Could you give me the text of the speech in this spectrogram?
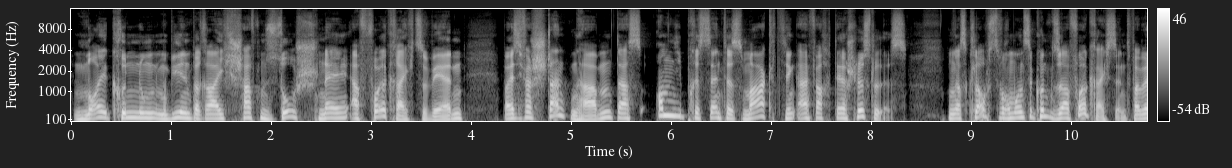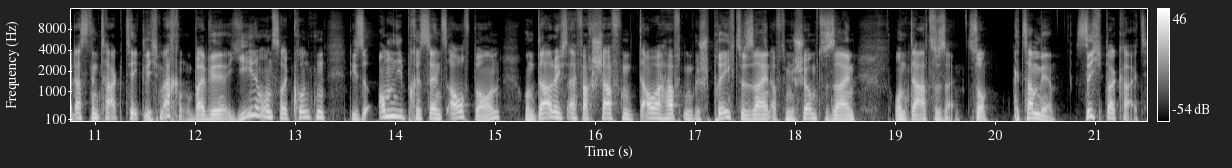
neue Gründungen im Immobilienbereich schaffen, so schnell erfolgreich zu werden, weil sie verstanden haben, dass omnipräsentes Marketing einfach der Schlüssel ist. Und was glaubst du, warum unsere Kunden so erfolgreich sind? Weil wir das den Tag täglich machen, weil wir jedem unserer Kunden diese Omnipräsenz aufbauen und dadurch es einfach schaffen, dauerhaft im Gespräch zu sein, auf dem Schirm zu sein und da zu sein. So, Jetzt haben wir Sichtbarkeit.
